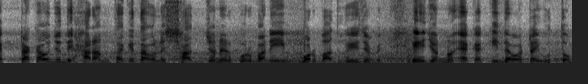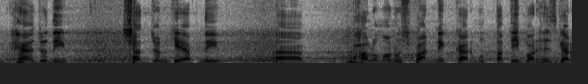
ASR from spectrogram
এক টাকাও যদি হারাম থাকে, তাহলে সাতজনের কোরবানি বরবাদ হয়ে যাবে। এই জন্য একাকি দেওয়াটাই উত্তম। হ্যাঁ যদি সাতজনকে আপনি ভালো মানুষ পান, নেককার, মুত্তাকি, পরহেজগার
